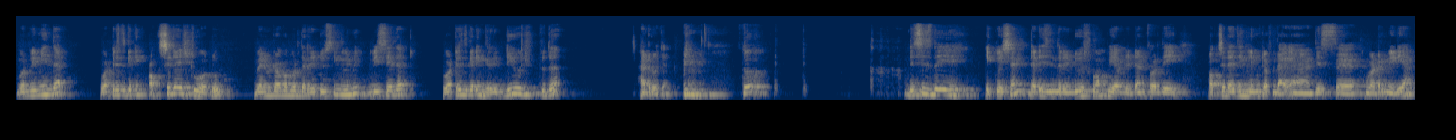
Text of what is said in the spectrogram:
what we mean that water is getting oxidized to O2 when we talk about the reducing limit we say that water is getting reduced to the hydrogen. So this is the equation that is in the reduced form. We have written for the oxidizing limit of uh, this uh, water media.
